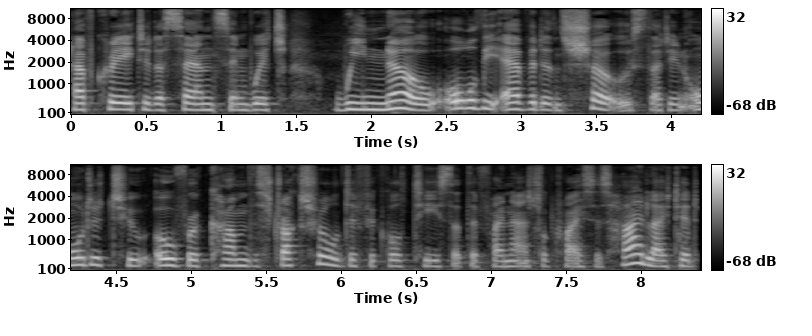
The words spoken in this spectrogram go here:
have created a sense in which we know all the evidence shows that in order to overcome the structural difficulties that the financial crisis highlighted,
